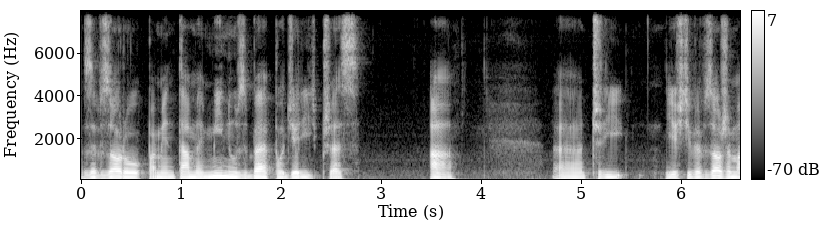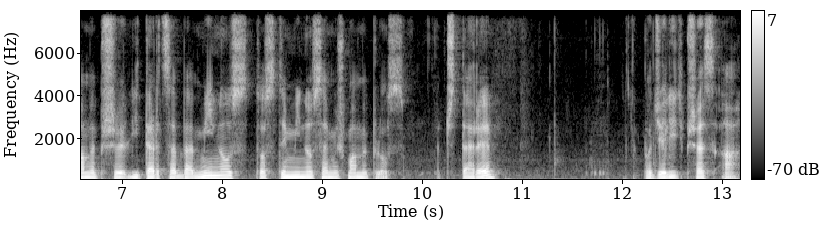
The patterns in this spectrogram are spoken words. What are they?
Ze wzoru pamiętamy minus b podzielić przez a, e, czyli jeśli we wzorze mamy przy literce b minus, to z tym minusem już mamy plus. 4 podzielić przez a,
